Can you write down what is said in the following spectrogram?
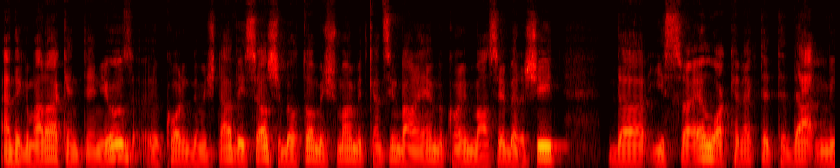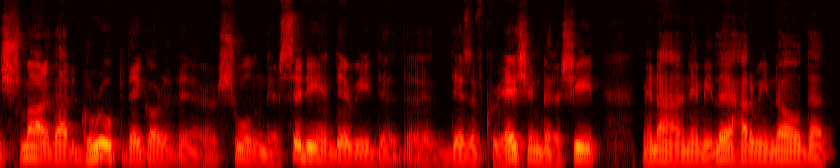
And the Gemara continues, according to Mishnah, V'Yisrael shebeoto mishmar mitkansin ba'arehem v'korim b'maaseh bereshit. The Yisrael were connected to that mishmar, that group. They go to their shul in their city and they read the, the days of creation, bereshit. How do we know that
